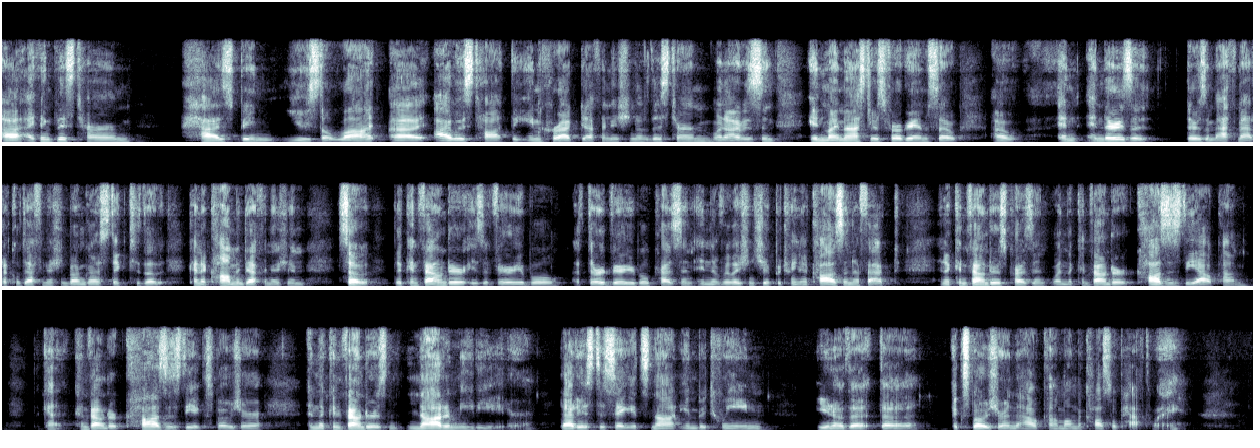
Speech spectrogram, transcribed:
Uh, I think this term has been used a lot. Uh, I was taught the incorrect definition of this term when I was in, in my master's program. So, uh, and, and there is a, there's a mathematical definition, but I'm going to stick to the kind of common definition. So the confounder is a variable, a third variable present in the relationship between a cause and effect. And a confounder is present when the confounder causes the outcome, the confounder causes the exposure, and the confounder is not a mediator. That is to say, it's not in between, you know, the, the exposure and the outcome on the causal pathway.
